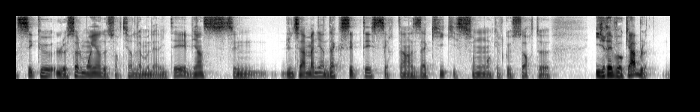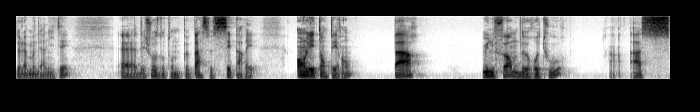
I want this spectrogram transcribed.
c'est que le seul moyen de sortir de la modernité, eh bien, c'est d'une certaine manière d'accepter certains acquis qui sont en quelque sorte euh, irrévocables de la modernité, euh, des choses dont on ne peut pas se séparer, en les tempérant par une forme de retour hein, à ce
